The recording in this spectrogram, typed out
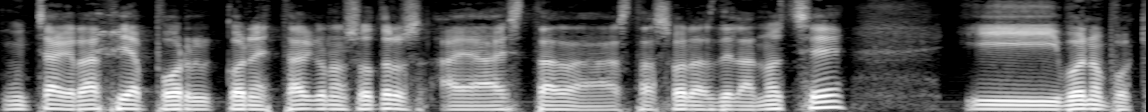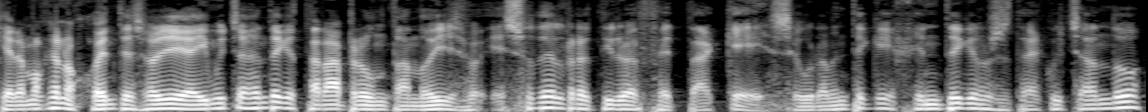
Muchas gracias por conectar con nosotros a, a estas horas de la noche y bueno, pues queremos que nos cuentes. Oye, hay mucha gente que estará preguntando, oye, eso, del retiro de FETA, ¿qué es? Seguramente que hay gente que nos está escuchando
